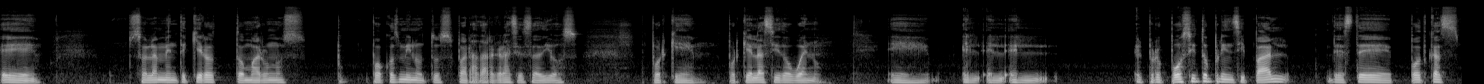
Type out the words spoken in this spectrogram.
eh, solamente quiero tomar unos pocos minutos para dar gracias a Dios porque, porque Él ha sido bueno. Eh, el, el, el, el propósito principal de este podcast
